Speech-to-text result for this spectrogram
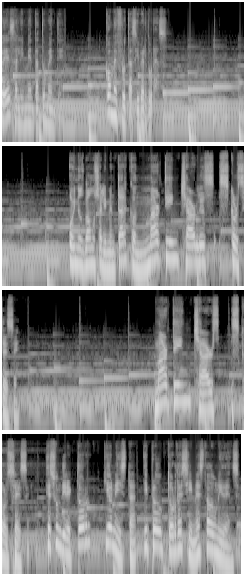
es Alimenta tu mente. Come frutas y verduras. Hoy nos vamos a alimentar con Martin Charles Scorsese. Martin Charles Scorsese es un director, guionista y productor de cine estadounidense.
